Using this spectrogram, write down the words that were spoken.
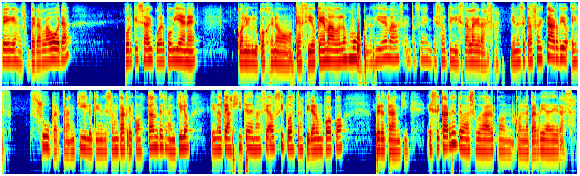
llegues a superar la hora, porque ya el cuerpo viene con el glucógeno que ha sido quemado en los músculos y demás, entonces empieza a utilizar la grasa. Y en ese caso el cardio es súper tranquilo, tiene que ser un cardio constante, tranquilo, que no te agite demasiado, sí puedes transpirar un poco, pero tranqui. Ese cardio te va a ayudar con, con la pérdida de grasa.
